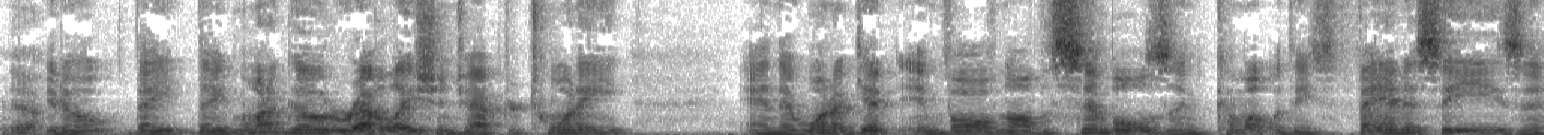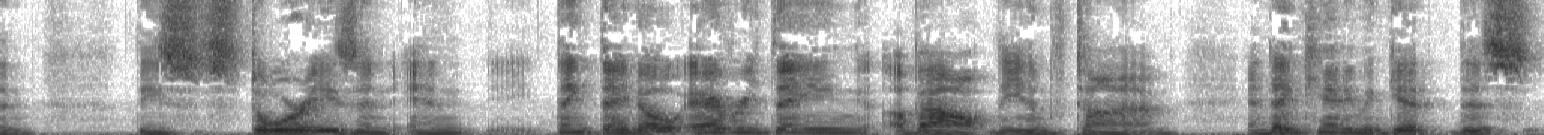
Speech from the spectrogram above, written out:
Yeah. You know, they, they want to go to Revelation chapter 20 and they want to get involved in all the symbols and come up with these fantasies and these stories and, and think they know everything about the end of time and they can't even get this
